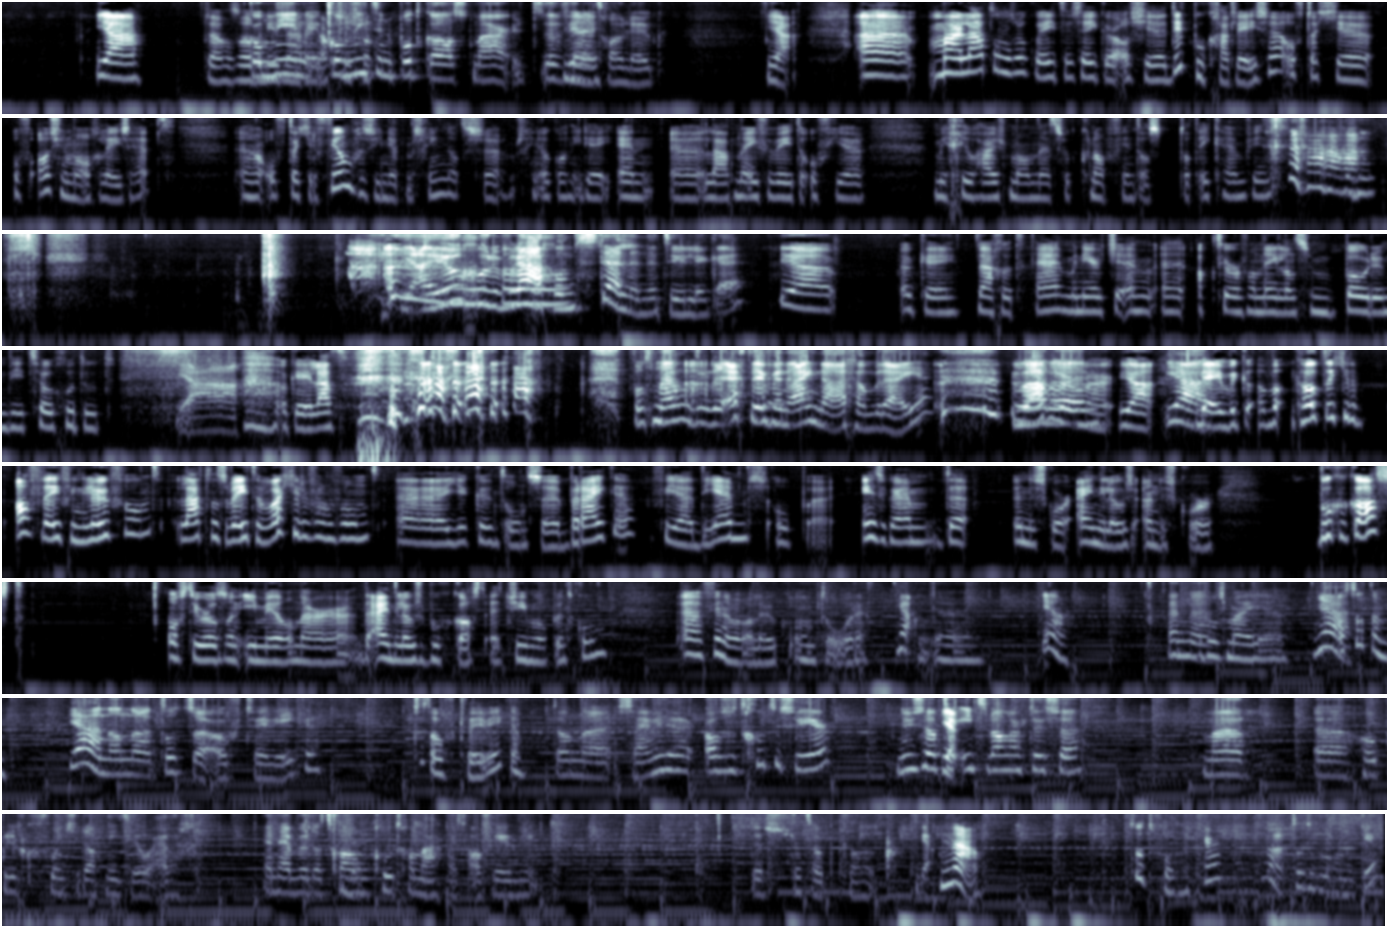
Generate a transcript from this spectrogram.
Ja, zelfs wel benieuwd niet, in- van- niet in de podcast, maar we vinden Nee. het gewoon leuk. Ja, Eh, maar laat ons ook weten, zeker als je dit boek gaat lezen, of, dat je, of als je hem al gelezen hebt, of dat je de film gezien hebt misschien. Dat is misschien ook wel een idee. En laat me even weten of je Michiel Huisman net zo knap vindt als dat ik hem vind. ja, heel goede vraag om te stellen natuurlijk, hè? ja, oké. Nou goed, hè, meneertje, een eh, acteur van Nederlandse bodem die het zo goed doet. Ja. Oké, laat, Volgens mij moeten we er echt even een einde aan gaan breien. ehm, maar. Ja. Ja, Nee, ik, ik hoop dat je de aflevering leuk vond. Laat ons weten wat je ervan vond. Eh, je kunt ons eh, bereiken via DM's op eh, Instagram. De underscore eindeloze underscore boekenkast. Of stuur ons een e-mail naar de eindeloze boekenkast at gmail.com. Vinden we wel leuk om te horen. Ja. Ja, en, volgens mij ja. was dat hem. ja, en dan tot over twee weken. Tot over twee weken. Dan zijn we er, als het goed is, weer. Nu zat Ja. er iets langer tussen. Maar eh, hopelijk vond je dat niet heel erg. En hebben we dat gewoon Nee. goed gemaakt met de aflevering. Dus Dat hoop ik dan ook. Ja. Nou, tot de volgende keer. nou, tot de volgende keer.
